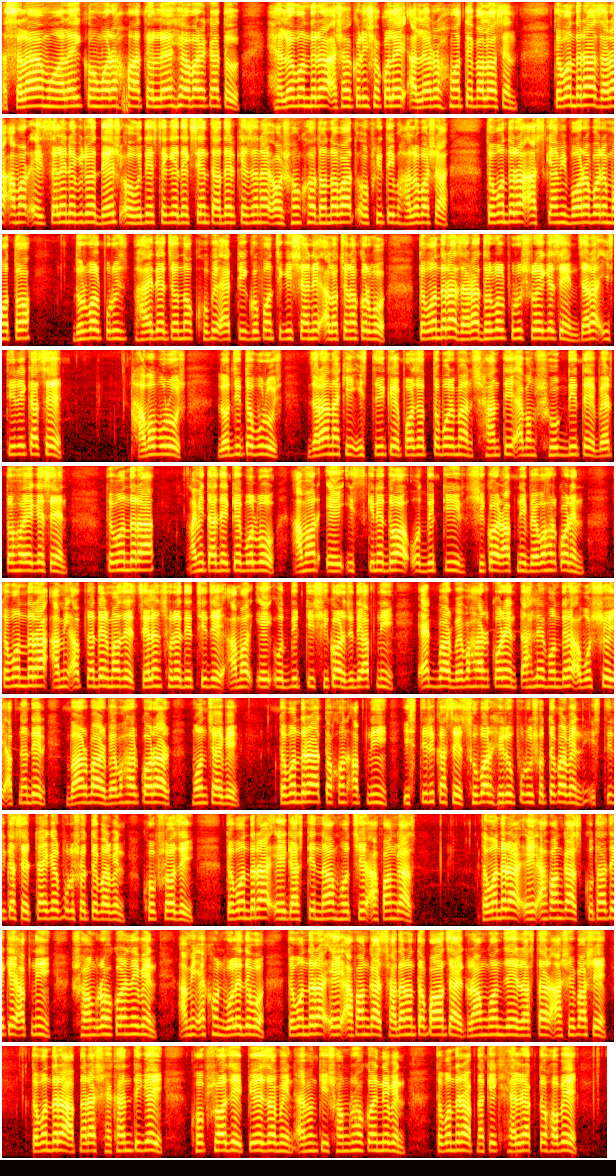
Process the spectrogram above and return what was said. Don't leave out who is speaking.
Speaker 1: আসসালামু আলাইকুম রহমতুল্লাহি আবরকাত হ্যালো বন্ধুরা, আশা করি সকলেই আল্লাহর রহমতে ভালো আছেন। তো বন্ধুরা, যারা আমার এই চ্যানেলের ভিডিও দেশ ও বিদেশ থেকে দেখছেন, তাদেরকে জানাই অসংখ্য ধন্যবাদ ও প্রীতি ভালোবাসা। তো বন্ধুরা, আজকে আমি বরাবরের মতো দুর্বল পুরুষ ভাইদের জন্য খুবই একটি গোপন চিকিৎসা নিয়ে আলোচনা করব। তো বন্ধুরা, যারা দুর্বল পুরুষ রয়ে গেছেন, যারা স্ত্রীর কাছে হাব পুরুষ, লজ্জিত পুরুষ যারা নাকি স্ত্রীকে পর্যাপ্ত পরিমাণ শান্তি এবং সুখ দিতে ব্যর্থ হয়ে গেছেন। তো বন্ধুরা, আমি তাদেরকে বলব, আমার এই স্ক্রিনে দেওয়া উদ্ভিদটির শিকড় আপনি ব্যবহার করেন। তো বন্ধুরা, আমি আপনাদের মাঝে চ্যালেঞ্জ ছুড়ে দিচ্ছি যে, আমার এই উদ্ভিদটির শিকড় যদি আপনি একবার ব্যবহার করেন, তাহলে বন্ধুরা অবশ্যই আপনাদের বারবার ব্যবহার করার মন চাইবে। তো বন্ধুরা, তখন আপনি স্ত্রীর কাছে সুপার হিরো পুরুষ হতে পারবেন, স্ত্রীর কাছে টাইগার পুরুষ হতে পারবেন খুব সহজেই। তো বন্ধুরা, এই গাছটির নাম হচ্ছে আফাং গাছ তো বন্ধুরা, এই আফাং গাছ কোথা থেকে আপনি সংগ্রহ করে নেবেন, আমি এখন বলে দেব। তো বন্ধুরা, এই আফাং গাছ সাধারণত পাওয়া যায় গ্রামগঞ্জের রাস্তার আশেপাশে। তো বন্ধুরা, আপনারা সেখান থেকেই খুব সহজেই পেয়ে যাবেন এমনকি সংগ্রহ করে নেবেন। তো বন্ধুরা, আপনাকে খেয়াল রাখতে হবে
